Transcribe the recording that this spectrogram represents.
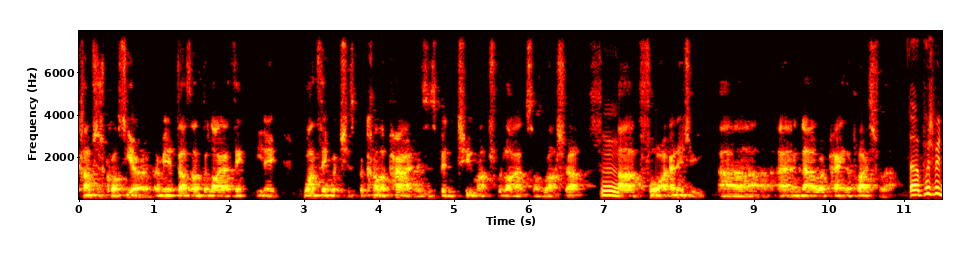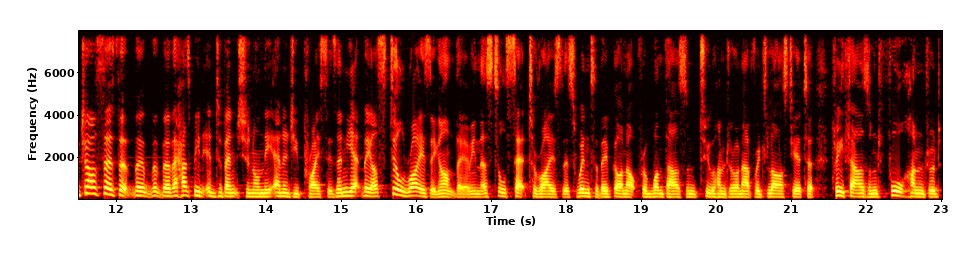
countries across Europe. I mean, it does underlie, I think, you know, one thing which has become apparent is there's been too much reliance on Russia mm. uh, for our energy, uh, and now we're paying the price for that. Uh, Pushpin Giles says that, the, the, the, there has been intervention on the energy prices, and yet they are still rising, aren't they? I mean, they're still set to rise this winter. They've gone up from 1,200 on average last year to 3,400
